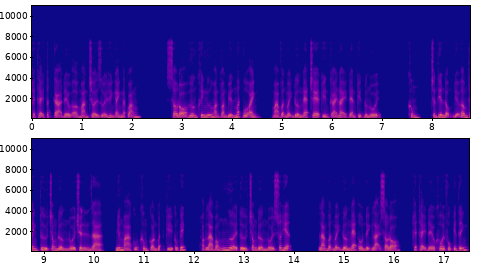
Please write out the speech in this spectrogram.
hết thảy tất cả đều ở màn trời dưới hình ảnh ngắt quãng. Sau đó Hướng Khinh Ngữ hoàn toàn biến mất vô ảnh, mà vận mệnh đường nét che kín cái này đen kịt đường nối. Không, chấn thiên động địa âm thanh từ trong đường nối truyền ra, nhưng mà cũng không còn bất kỳ công kích, hoặc là bóng người từ trong đường nối xuất hiện. Làm vận mệnh đường nét ổn định lại sau đó, hết thảy đều khôi phục kiên tĩnh,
